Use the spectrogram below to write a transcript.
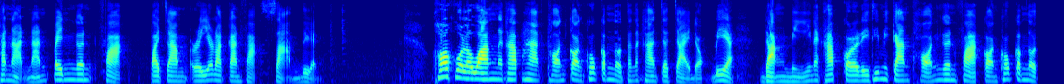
ขนาดนั้นเป็นเงินฝากประจำระยะเวลาการฝาก 3 เดือน ข้อควรระวังนะครับ หากถอนก่อนครบกำหนดธนาคารจะจ่ายดอกเบี้ย ดังนี้นะครับ กรณีที่มีการถอนเงินฝากก่อนครบกำหนด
